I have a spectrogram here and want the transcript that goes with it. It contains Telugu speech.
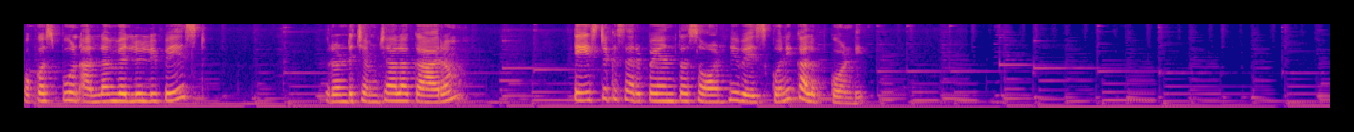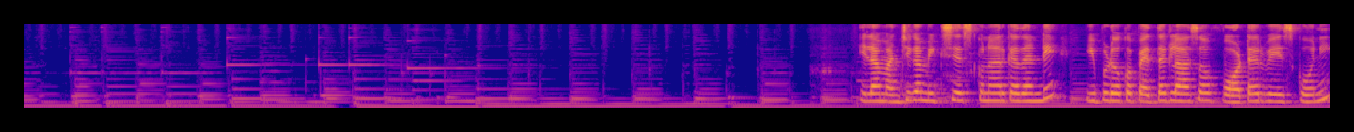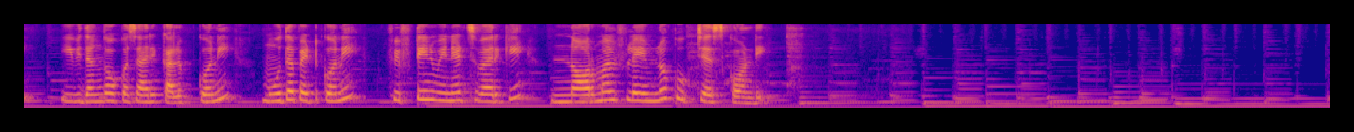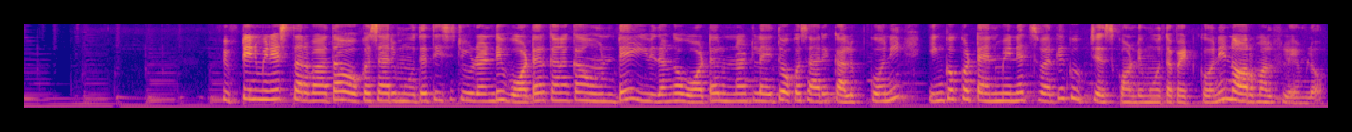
ఒక స్పూన్ అల్లం వెల్లుల్లి పేస్ట్ రెండు చెంచాల కారం టేస్ట్కి సరిపోయేంత సాల్ట్ని వేసుకొని కలుపుకోండి. ఇలా మంచిగా మిక్స్ చేసుకున్నారు కదండి. ఇప్పుడు ఒక పెద్ద గ్లాస్ ఆఫ్ వాటర్ వేసుకొని ఈ విధంగా ఒకసారి కలుపుకొని మూత పెట్టుకొని ఫిఫ్టీన్ మినిట్స్ వరకు నార్మల్ ఫ్లేమ్లో కుక్ చేసుకోండి. ఫిఫ్టీన్ మినిట్స్ తర్వాత ఒకసారి మూత తీసి చూడండి. వాటర్ కనుక ఉంటే ఈ విధంగా వాటర్ ఉన్నట్లయితే ఒకసారి కలుపుకొని ఇంకొక టెన్ మినిట్స్ వరకు కుక్ చేసుకోండి మూత పెట్టుకొని నార్మల్ ఫ్లేమ్లో.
